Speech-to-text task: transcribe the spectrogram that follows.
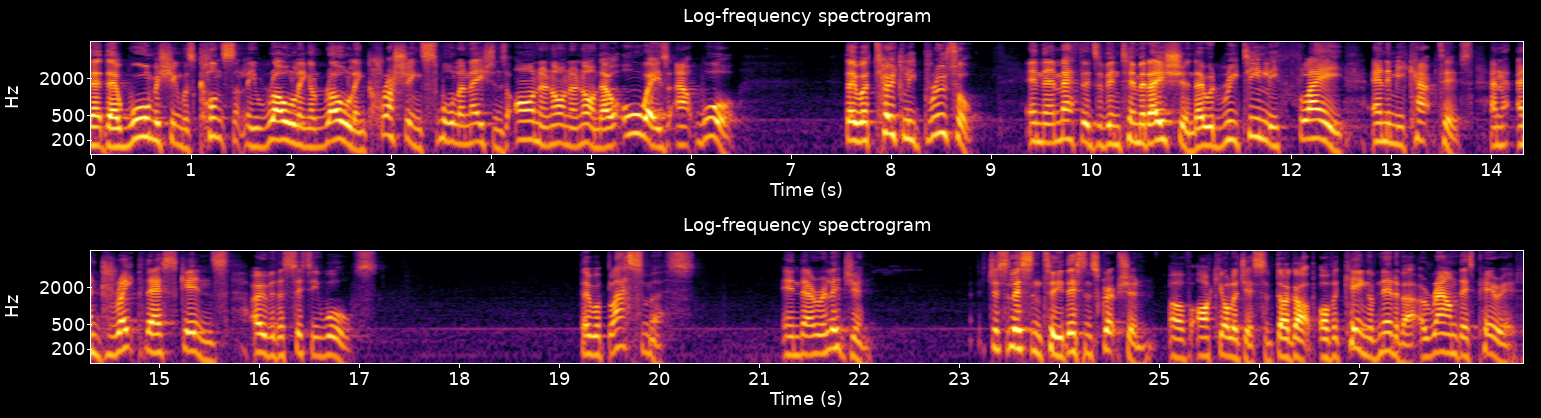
Their, their war machine was constantly rolling and rolling, crushing smaller nations on and on and on. They were always at war. They were totally brutal in their methods of intimidation. They would routinely flay enemy captives and, and drape their skins over the city walls. They were blasphemous in their religion. Just listen to this inscription of archaeologists have dug up of a king of Nineveh around this period.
